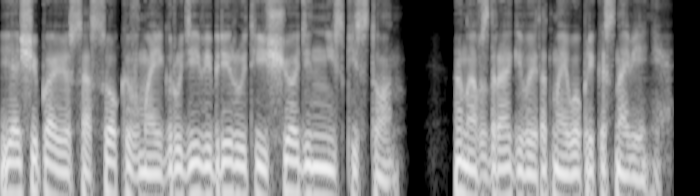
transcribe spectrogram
Я щипаю сосок, и в моей груди вибрирует еще один низкий стон. Она вздрагивает от моего прикосновения.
